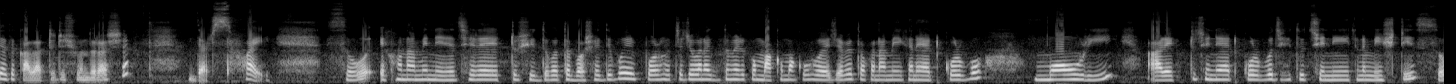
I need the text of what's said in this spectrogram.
যাতে কালারটা একটু সুন্দর আসে। দ্যাটস ফাই সো এখন আমি নেড়ে ছেড়ে একটু সিদ্ধ করতে বসাই দিব। এরপর হচ্ছে যখন একদম এরকম মাখো মাখো হয়ে যাবে, তখন আমি এখানে অ্যাড করব মৌরি। আর একটু চিনি অ্যাড করব, যেহেতু চিনি এখানে মিষ্টি সো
